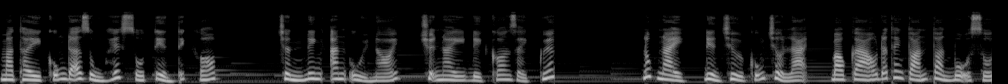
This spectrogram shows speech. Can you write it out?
mà thầy cũng đã dùng hết số tiền tích góp. Trần Ninh an ủi nói, chuyện này để con giải quyết. Lúc này, Điển Trừ cũng trở lại, báo cáo đã thanh toán toàn bộ số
